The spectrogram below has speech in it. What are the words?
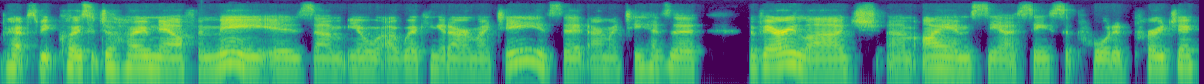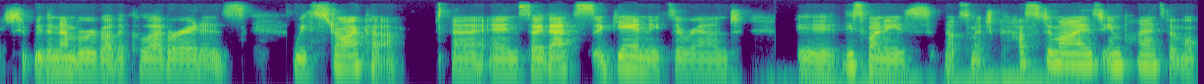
perhaps a bit closer to home now for me is um, you know working at RMIT is that RMIT has a a very large um, IMCRC supported project with a number of other collaborators with Stryker. Uh, and so that's again, it's around uh, this one is not so much customized implants, but more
